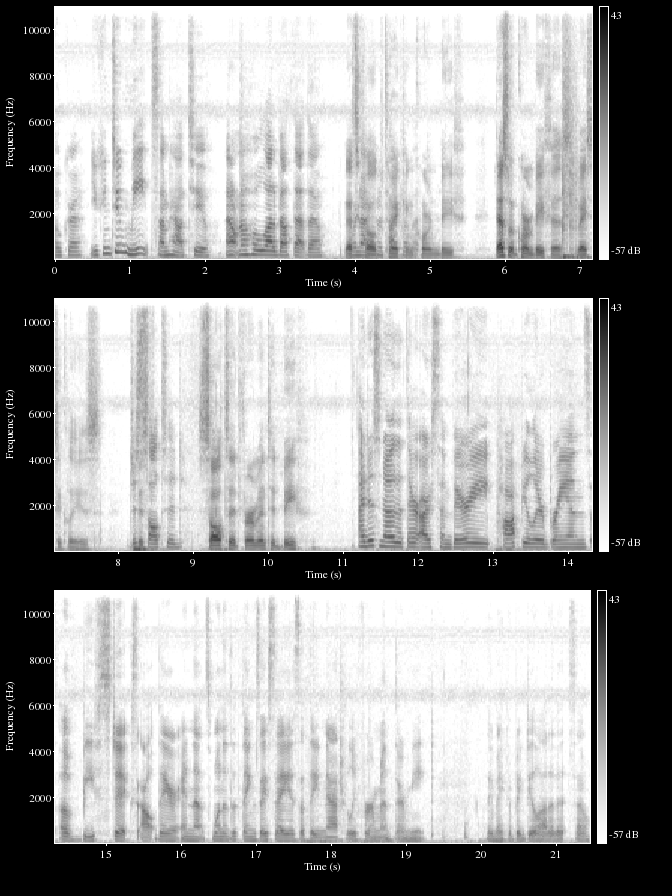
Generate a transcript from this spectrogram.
okra. You can do meat somehow too. I don't know a whole lot about that though. that's called making corned beef. That's what corned beef is, basically, is Just, Just- salted. salted fermented beef. I just know that there are some very popular brands of beef sticks out there, and that's one of the things they say is that they naturally ferment their meat. They make a big deal out of it. So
